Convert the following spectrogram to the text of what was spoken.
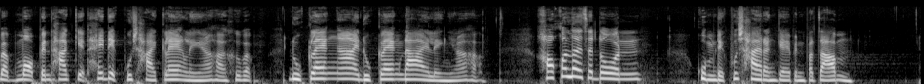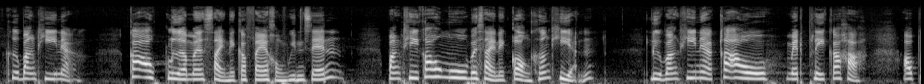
แบบเหมาะเป็น target ให้เด็กผู้ชายแกล้งอะไรเงี้ยค่ะ คือแบบดูแกล้งง่าย ดูแกล้งได้อะไรเงี้ยค่ะเขาก็เลยจะโดนกลุ่มเด็กผู้ชายรังแกเป็นประจำคือบางทีเนี่ยก็เอาเกลือมาใส่ในกาแฟของวินเซนต์บางทีก็เอางูไปใส่ในกล่องเครื่องเขียน หรือบางทีเนี่ยก็เอาเม็ดพริกอะค่ะ เอาไป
